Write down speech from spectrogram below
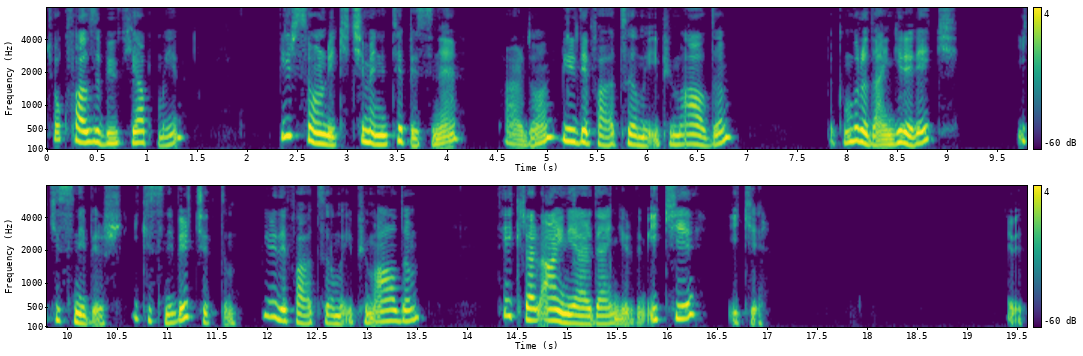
Çok fazla büyük yapmayın. Bir sonraki çimenin tepesine pardon bir defa tığımı ipimi aldım. Bakın buradan girerek ikisini bir ikisini bir çıktım. Bir defa tığımı ipimi aldım. Tekrar aynı yerden girdim. 2 2 Evet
